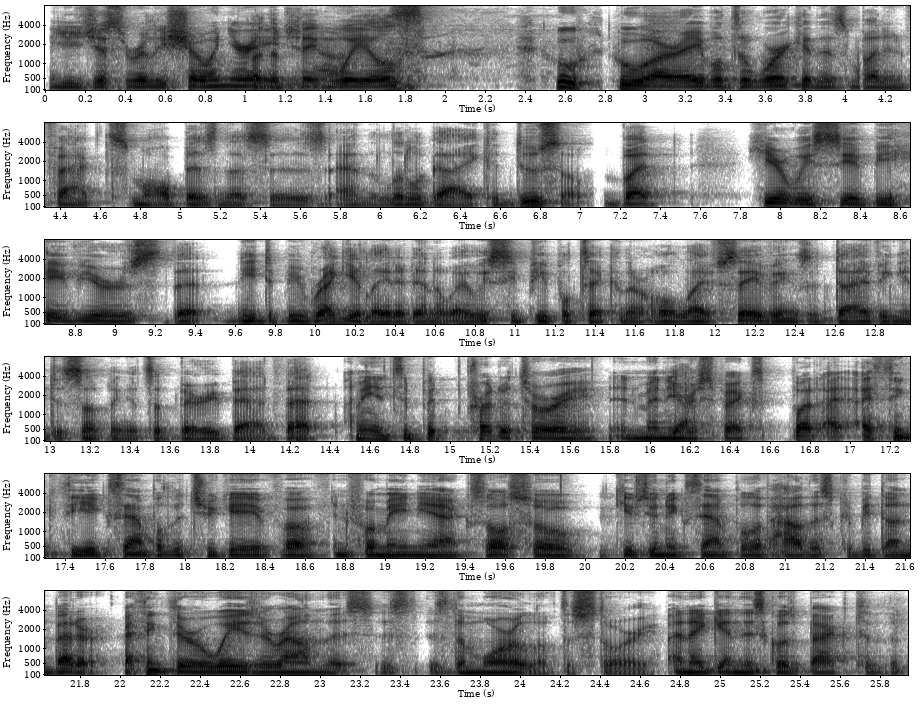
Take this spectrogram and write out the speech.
you're just really showing your or age. the big now. wheels who who are able to work in this, but in fact, small businesses and the little guy can do so. But here we see behaviors that need to be regulated in a way. We see people taking their whole life savings and diving into something that's a very bad bet. I mean, it's a bit predatory in many respects, but I, I think the example that you gave of Infomaniaks also gives you an example of how this could be done better. I think there are ways around this, is, is the moral of the story. And again, this goes back to the,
